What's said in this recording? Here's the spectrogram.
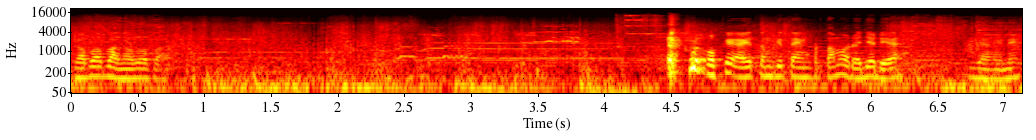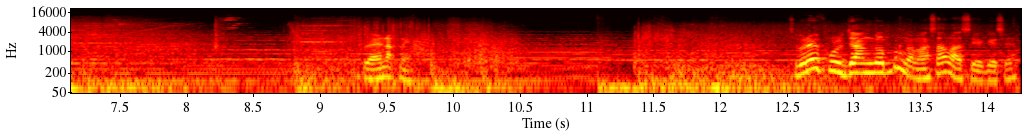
Gak apa-apa, gak apa-apa. Oke, item kita yang pertama udah jadi ya. Yang ini. Udah enak nih. Sebenarnya full jungle pun nggak masalah sih ya guys ya.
